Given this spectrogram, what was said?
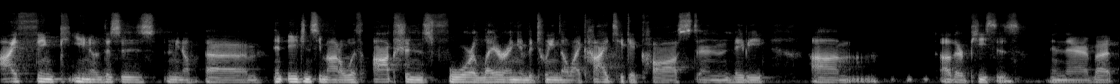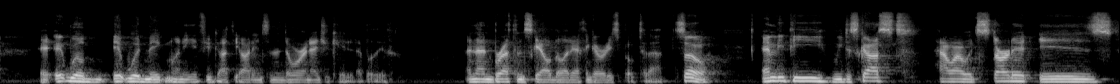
I think you know this is you know um, an agency model with options for layering in between the like high ticket cost and maybe um, other pieces in there, but it, it will it would make money if you got the audience in the door and educated, I believe. And then breadth and scalability, I think I already spoke to that. So MVP, we discussed how I would start it is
